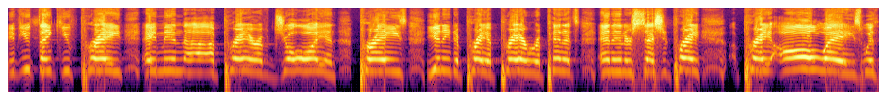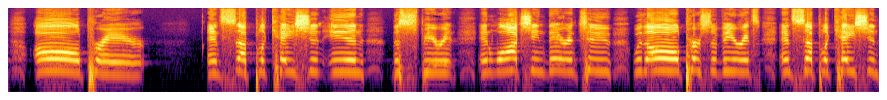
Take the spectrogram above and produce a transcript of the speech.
if you think you've prayed, amen, a prayer of joy and praise, you need to pray a prayer of repentance and intercession. Pray pray always with all prayer and supplication in the Spirit and watching thereunto with all perseverance and supplication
